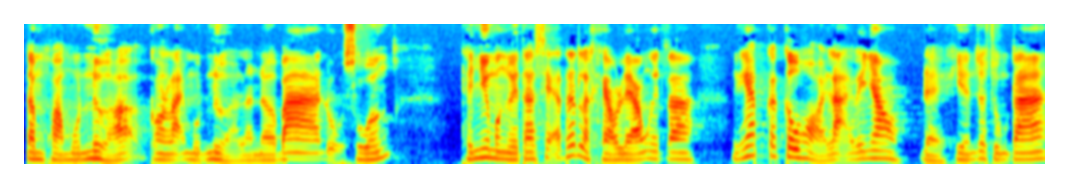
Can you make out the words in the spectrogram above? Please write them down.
tầm khoảng một nửa, còn lại một nửa là N3 đổ xuống. Thế nhưng mà người ta sẽ rất là khéo léo, người ta ghép các câu hỏi lại với nhau để khiến cho chúng ta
